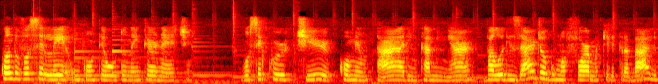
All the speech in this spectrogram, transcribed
Quando você lê um conteúdo na internet, você curtir, comentar, encaminhar, valorizar de alguma forma aquele trabalho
